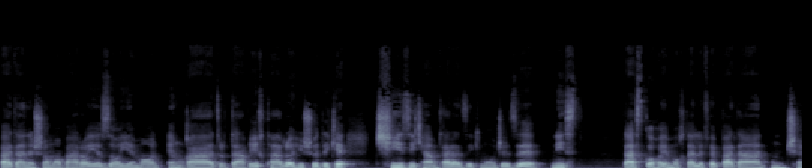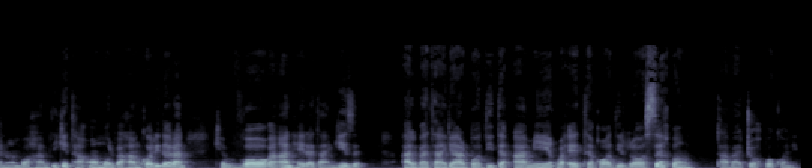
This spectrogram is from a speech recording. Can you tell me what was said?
بدن شما برای زایمان انقدر دقیق طراحی شده که چیزی کمتر از یک معجزه نیست دستگاه های مختلف بدن اون چنان با هم دیگه تعامل و همکاری دارن که واقعا حیرت انگیزه. البته اگر با دید عمیق و اعتقادی راسخ به اون توجه بکنید.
